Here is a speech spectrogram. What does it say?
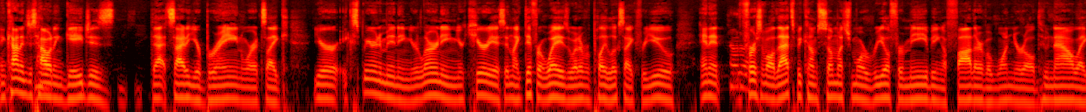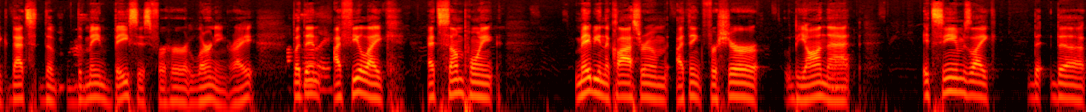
and kind of just how it engages that side of your brain where it's like you're experimenting, you're learning, you're curious in like different ways, whatever play looks like for you. And it, totally. first of all, that's become so much more real for me being a father of a one year old who now like that's the the main basis for her learning, right? Absolutely. But then I feel like at some point, maybe in the classroom, I think for sure beyond that, it seems like the the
